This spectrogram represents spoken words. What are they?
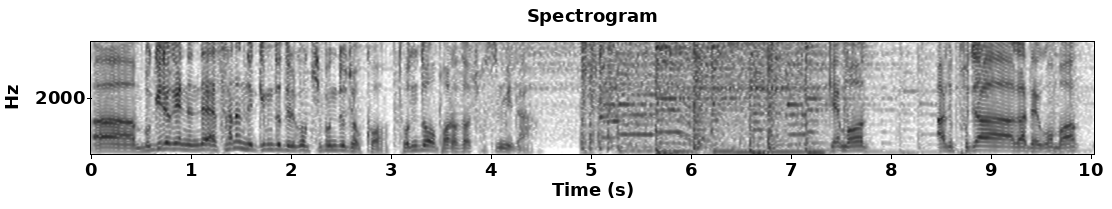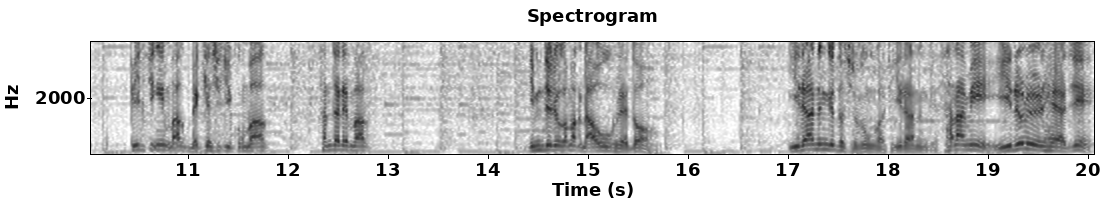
아, 무기력했는데 사는 느낌도 들고 기분도 좋고 돈도 벌어서 좋습니다. 이게 뭐 아주 부자가 되고 막 빌딩이 막 몇 개씩 있고 막 한 달에 막 임대료가 막 나오고 그래도 일하는 게 더 즐거운 것 같아요. 일하는 게 사람이 일을 해야지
